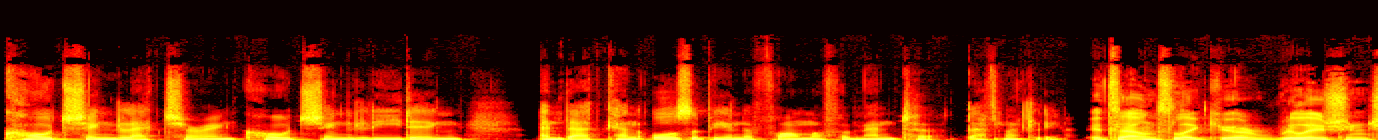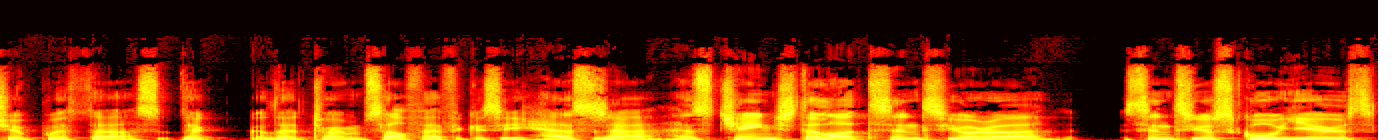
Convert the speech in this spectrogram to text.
coaching, lecturing, coaching, leading, And that can also be in the form of a mentor, definitely. It sounds like your relationship with uh, the the term self efficacy has uh, has changed a lot since your uh, since your school years.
